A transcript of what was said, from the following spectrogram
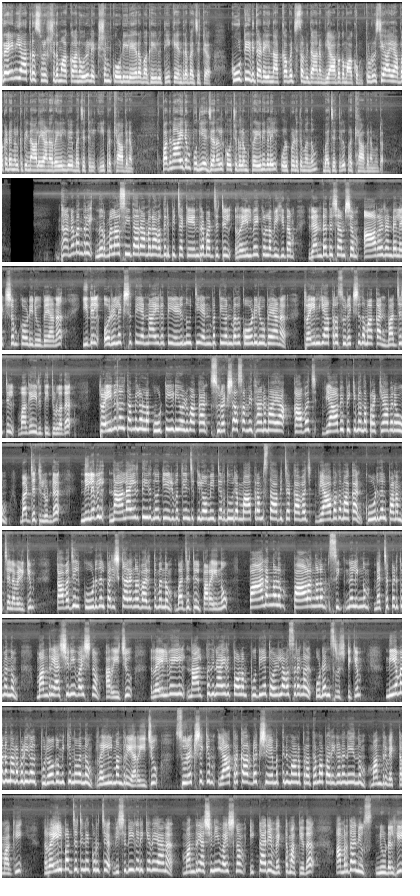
Train യാത്ര സുരക്ഷിതമാക്കാൻ ഒരു ലക്ഷം കോടിയിലേറെ വകയിരുത്തി കേന്ദ്ര ബജറ്റ്. കൂട്ടിയിടി തടയുന്ന കവച് സംവിധാനം വ്യാപകമാക്കും. തുടർച്ചയായ അപകടങ്ങൾക്ക് പിന്നാലെയാണ് റെയിൽവേ ബജറ്റിൽ ഈ പ്രഖ്യാപനം. പതിനായിരം പുതിയ ജനറൽ കോച്ചുകളും ട്രെയിനുകളിൽ ഉൾപ്പെടുത്തുമെന്നും ബജറ്റിൽ പ്രഖ്യാപനമുണ്ട്. ധനമന്ത്രി നിർമ്മല സീതാരാമൻ അവതരിപ്പിച്ച കേന്ദ്ര ബഡ്ജറ്റിൽ റെയിൽവേക്കുള്ള വിഹിതം രണ്ട് ദശാംശം ആറ് രണ്ട് ലക്ഷം കോടി രൂപയാണ്. ഇതിൽ ഒരു ലക്ഷത്തി എണ്ണായിരത്തി എഴുന്നൂറ്റി എൺപത്തി ഒൻപത് കോടി രൂപയാണ് ട്രെയിൻ യാത്ര സുരക്ഷിതമാക്കാൻ ബഡ്ജറ്റിൽ വകയിരുത്തിയിട്ടുള്ളത്. ട്രെയിനുകൾ തമ്മിലുള്ള കൂട്ടിയിടി ഒഴിവാക്കാൻ സുരക്ഷാ സംവിധാനമായ കവച് വ്യാപിപ്പിക്കുമെന്ന പ്രഖ്യാപനവും ബഡ്ജറ്റിലുണ്ട്. നിലവിൽ നാലായിരത്തി ഇരുന്നൂറ്റി എഴുപത്തിയഞ്ച് കിലോമീറ്റർ ദൂരം മാത്രം സ്ഥാപിച്ച കവച് വ്യാപകമാക്കാൻ കൂടുതൽ പണം ചെലവഴിക്കും. കവചിൽ കൂടുതൽ പരിഷ്കാരങ്ങൾ വരുത്തുമെന്നും ബജറ്റിൽ പറയുന്നു. പാലങ്ങളും പാളങ്ങളും സിഗ്നലിംഗും മെച്ചപ്പെടുത്തുമെന്നും മന്ത്രി അശ്വിനി വൈഷ്ണവ് അറിയിച്ചു. റെയിൽവേയിൽ നാൽപ്പതിനായിരത്തോളം പുതിയ തൊഴിലവസരങ്ങൾ ഉടൻ സൃഷ്ടിക്കും. നിയമന നടപടികൾ പുരോഗമിക്കുന്നുവെന്നും റെയിൽ മന്ത്രി അറിയിച്ചു. സുരക്ഷയ്ക്കും യാത്രക്കാരുടെ ക്ഷേമത്തിനുമാണ് പ്രഥമ പരിഗണനയെന്നും മന്ത്രി വ്യക്തമാക്കി. റെയിൽ ബഡ്ജറ്റിനെ കുറിച്ച് വിശദീകരിക്കവെയാണ് മന്ത്രി അശ്വിനി വൈഷ്ണവ് ഇക്കാര്യം വ്യക്തമാക്കിയത്. അമൃത ന്യൂസ് ന്യൂഡൽഹി.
